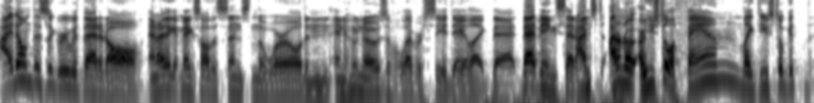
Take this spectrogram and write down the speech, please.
I don't disagree with that at all, and I think it makes all the sense in the world. And, and who knows if we'll ever see a day like that. That being said, I'm st- I don't know. Are you still a fan? Like, do you still get? Do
